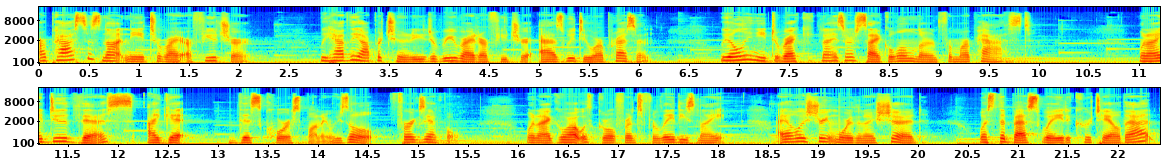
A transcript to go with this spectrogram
our past does not need to write our future. We have the opportunity to rewrite our future as we do our present. We only need to recognize our cycle and learn from our past. When I do this, I get this corresponding result. For example, when I go out with girlfriends for ladies' night, I always drink more than I should. What's the best way to curtail that?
